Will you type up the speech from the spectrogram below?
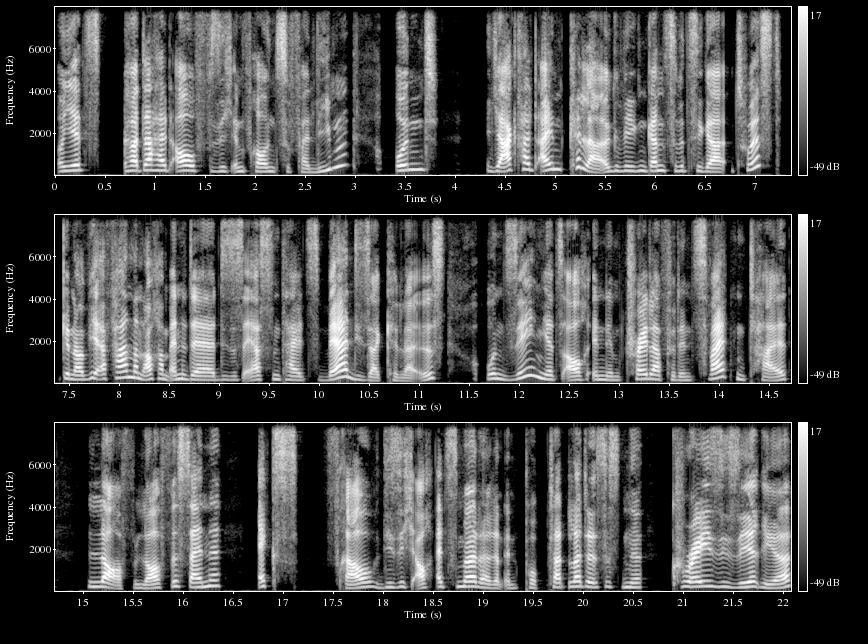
Und jetzt hört er halt auf, sich in Frauen zu verlieben und jagt halt einen Killer. Irgendwie ein ganz witziger Twist. Genau, wir erfahren dann auch am Ende der, dieses ersten Teils, wer dieser Killer ist und sehen jetzt auch in dem Trailer für den zweiten Teil Love. Love ist seine Ex-Frau, die sich auch als Mörderin entpuppt hat. Leute, es ist eine crazy Serie.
